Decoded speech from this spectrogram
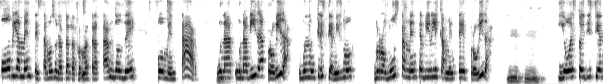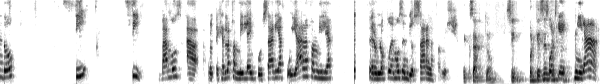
obviamente estamos en una plataforma tratando de fomentar una, una vida pro vida, un, cristianismo robustamente, bíblicamente pro vida yo estoy diciendo, sí, sí, vamos a proteger la familia, impulsar y apoyar a la familia, pero no podemos endiosar a la familia. Exacto, sí, porque ese es Porque mira,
